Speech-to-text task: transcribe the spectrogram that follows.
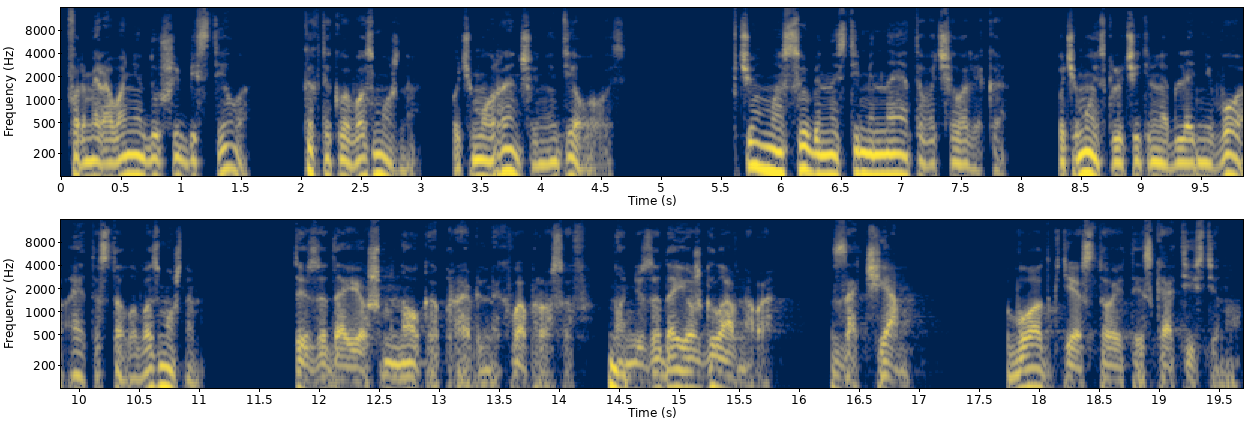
Формирование души без тела? Как такое возможно? Почему раньше не делалось? В чем особенность именно этого человека? Почему исключительно для него это стало возможным? Ты задаешь много правильных вопросов, но не задаешь главного. Зачем? Вот где стоит искать истину.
